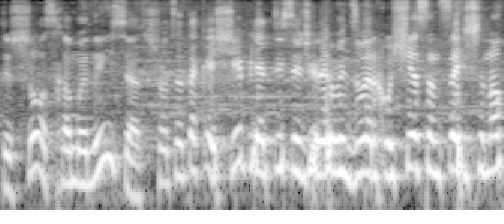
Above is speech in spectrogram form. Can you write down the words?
Ти що, схаменися? Що це таке? Ще 5 тисяч гривень зверху, ще сенсейшнл.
